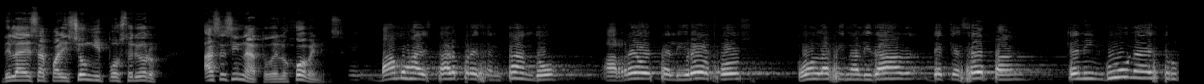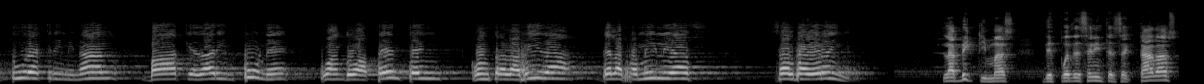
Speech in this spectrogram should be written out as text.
de la desaparición y posterior asesinato de los jóvenes. Vamos a estar presentando arreos peligrosos con la finalidad de que sepan que ninguna estructura criminal va a quedar impune cuando atenten contra la vida de las familias salvadoreñas. Las víctimas después de ser interceptadas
